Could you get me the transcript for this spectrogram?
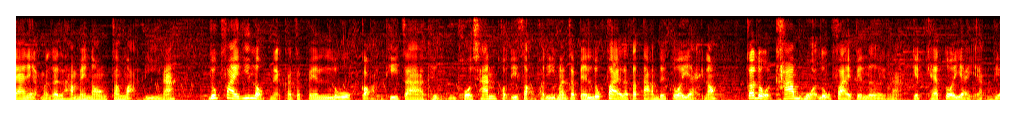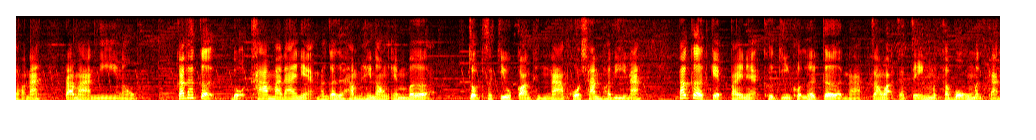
ได้เนี่ยมันก็จะทำให้น้องจังหวะดีนะ ลูกไฟที่หลบเนี่ยก็จะเป็นลูกก่อนที่จะถึงโพชั่นขวดที่ 2 พอดีมันจะเป็นลูกไฟแล้วก็ตามด้วยตัวใหญ่เนาะก็โดดข้ามหัวลูกไฟไปเลยนะเก็บแค่ตัวใหญ่อย่างเดียวนะประมาณนี้เนาะก็ถ้าเกิดโดดข้ามมาได้เนี่ยมันก็จะทำให้น้องเอมเบอร์จบสกิลก่อนถึงหน้าโพชั่นพอดีนะถ้าเกิดเก็บไปเนี่ยคือกินขนเลือดเกินนะจังหวะจะเจ๊งเหมือนกระบงเหมือนกัน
